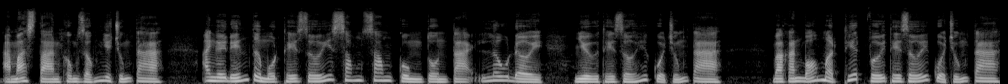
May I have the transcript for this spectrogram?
Amastan không giống như chúng ta, anh ấy đến từ một thế giới song song cùng tồn tại lâu đời như thế giới của chúng ta và gắn bó mật thiết với thế giới của chúng ta.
